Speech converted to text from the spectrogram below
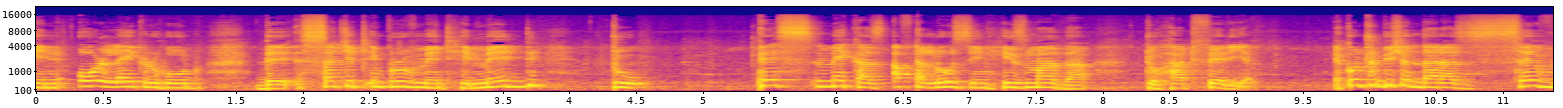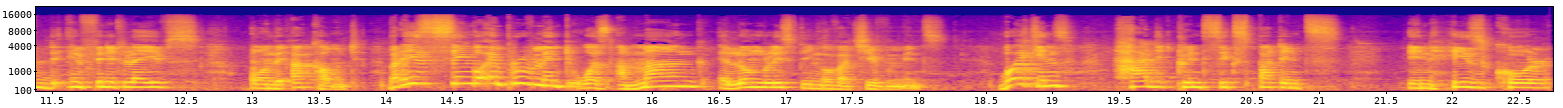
in all likelihood the circuit improvement he made to pacemakers after losing his mother to heart failure. A contribution that has saved infinite lives on the account, but his single improvement was among a long listing of achievements. Boykins had 26 patents in his call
